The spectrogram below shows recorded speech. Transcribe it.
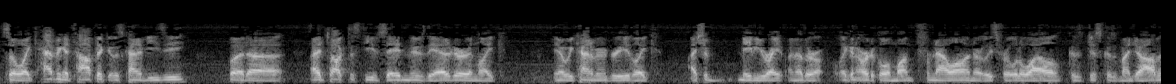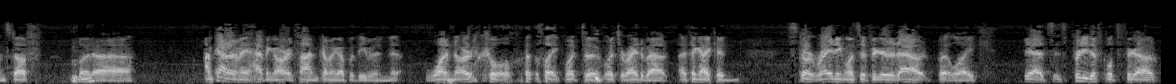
so like having a topic it was kind of easy. But uh, I talked to Steve Sadin, who's the editor, and like you know we kind of agreed like I should maybe write another like an article a month from now on, or at least for a little while, because just because of my job and stuff. Mm-hmm. But uh, I'm kind of having a hard time coming up with even one article, like what to what to write about. I think I could start writing once I figured it out, but like, yeah, it's it's pretty difficult to figure out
